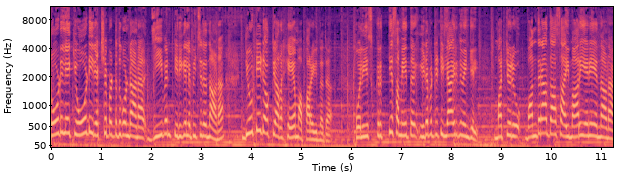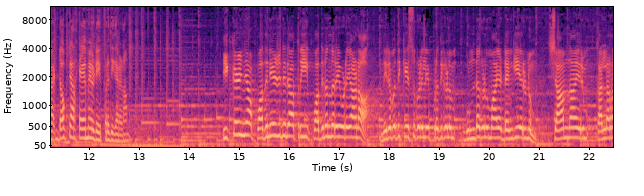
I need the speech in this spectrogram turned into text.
റോഡിലേക്ക് ഓടി രക്ഷപ്പെട്ടതുകൊണ്ടാണ് ജീവൻ തിരികെ ലഭിച്ചതെന്നാണ് ഡ്യൂട്ടി ഡോക്ടർ ഹേമ പറയുന്നത്. പോലീസ് കൃത്യസമയത്ത് ഇടപെട്ടിട്ടില്ലായിരുന്നുവെങ്കിൽ മറ്റൊരു വന്ദനാദാസായി മാറിയേനെ എന്നാണ് ഡോക്ടർ ഹേമയുടെ പ്രതികരണം. ഇക്കഴിഞ്ഞ പതിനേഴിന് രാത്രി പതിനൊന്നരയോടെയാണ് നിരവധി കേസുകളിലെ പ്രതികളും ഗുണ്ടകളുമായ ഡങ്കിയരുണും ശ്യാം നായരും കല്ലറ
